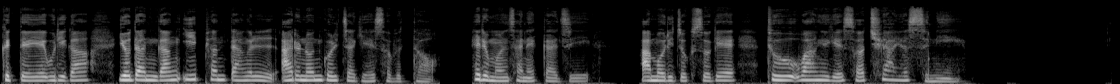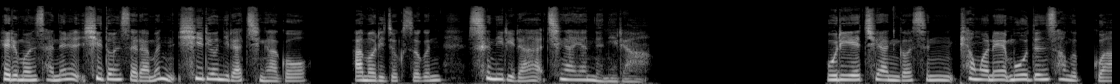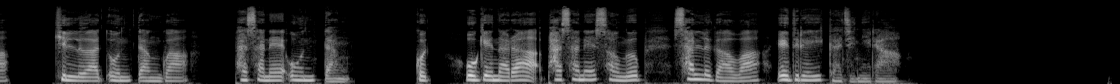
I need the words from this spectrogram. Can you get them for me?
그때에 우리가 요단강 이편 땅을 아르논 골짜기에서부터 헤르몬 산에까지 아모리 족 속의 두 왕에게서 취하였으니 헤르몬 산을 시돈 사람은 시련이라 칭하고 아머리 족 속은 스닐이라 칭하였느니라. 우리의 취한 것은 평원의 모든 성읍과 길르앗 온 땅과 바산의 온 땅, 곧 오게 나라 바산의 성읍 살르가와 에드레이까지니라.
